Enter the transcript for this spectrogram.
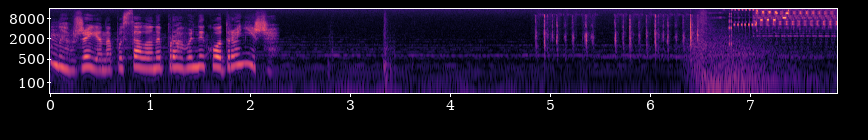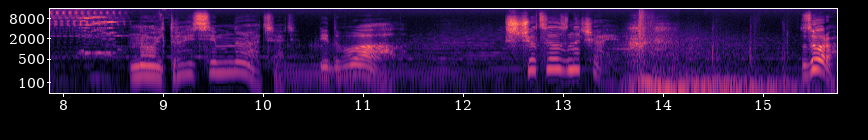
Невже я написала неправильний код раніше? Нуль три сімнадцять. Підвал. Що це означає? Зоро.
